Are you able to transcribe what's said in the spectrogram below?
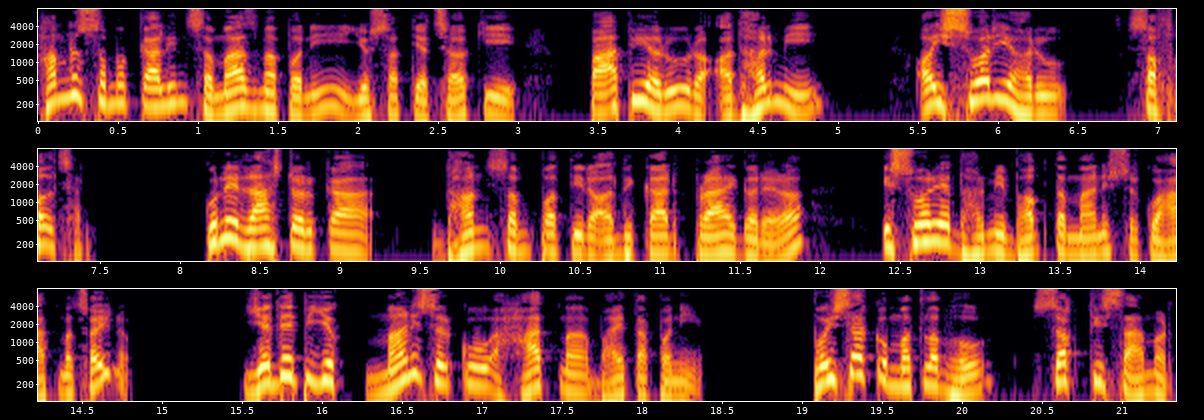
हाम्रो समकालीन समाजमा पनि यो सत्य छ कि पापीहरू र अधर्मी ऐश्वर्यहरू सफल छन्। कुनै राष्ट्रहरूका धन सम्पत्ति र अधिकार प्राय गरेर ईश्वरीय धर्मी भक्त मानिसहरूको हातमा छैन। यद्यपि यो मानिसहरूको हातमा भए तापनि पैसाको मतलब हो शक्ति सामर्थ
